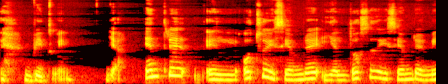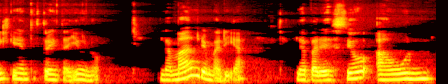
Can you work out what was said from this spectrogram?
between, ya. Entre el 8 de diciembre y el 12 de diciembre de 1531, la Madre María le apareció a un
